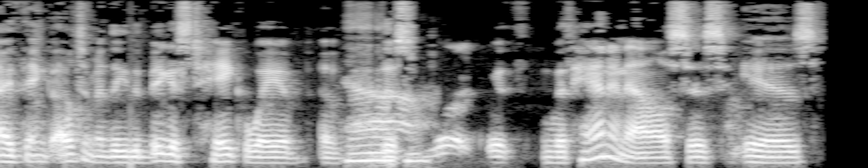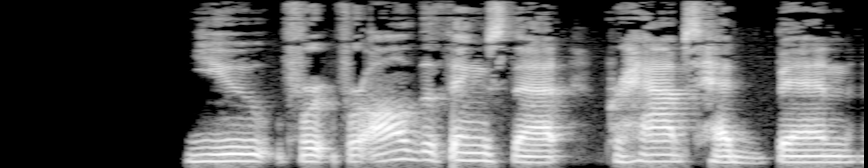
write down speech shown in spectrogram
I think ultimately the biggest takeaway of, of yeah. this work with, with hand analysis is you for for all the things that perhaps had been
